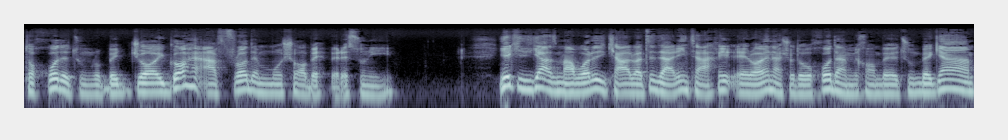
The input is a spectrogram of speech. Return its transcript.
تا خودتون رو به جایگاه افراد مشابه برسونید. یکی دیگه از مواردی که البته در این تحقیق ارائه نشده و خودم می‌خوام بهتون بگم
